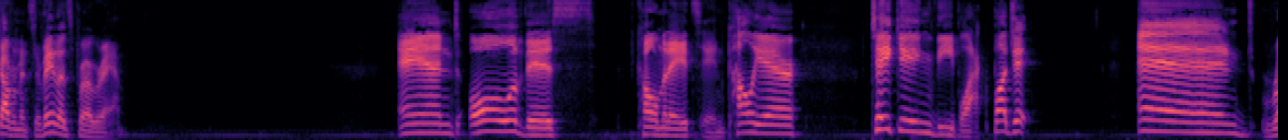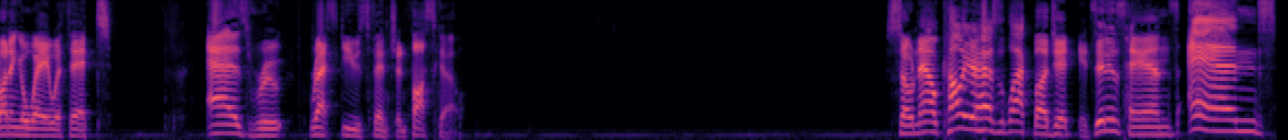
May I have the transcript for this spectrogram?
government surveillance program. And all of this culminates in Collier taking the black budget and running away with it as Root rescues Finch and Fusco. So now Collier has the black budget, it's in his hands, and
